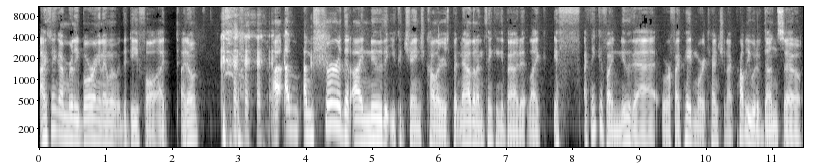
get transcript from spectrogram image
I think I'm really boring, and I went with the default. I I don't. I, I'm I'm sure that I knew that you could change colors, but now that I'm thinking about it, like if I think if I knew that, or if I paid more attention, I probably would have done so.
